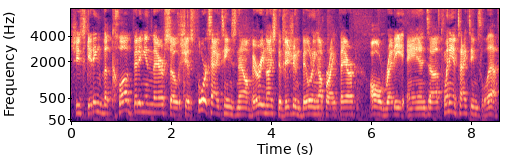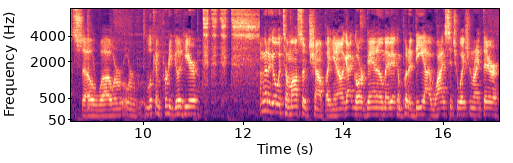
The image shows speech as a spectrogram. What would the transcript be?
She's getting the club fitting in there, so she has four tag teams now. Very nice division building up right there already, and uh, plenty of tag teams left, so uh, we're, we're looking pretty good here. I'm going to go with Tommaso Ciampa. You know, I got Gargano. Maybe I can put a DIY situation right there,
